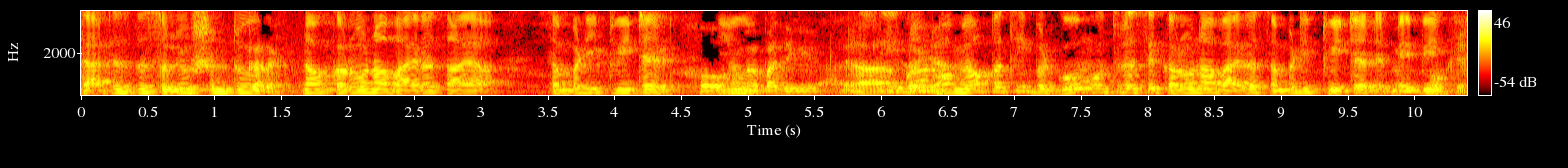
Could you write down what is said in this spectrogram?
that is the solution to Correct. now coronavirus aya somebody tweeted oh, you, homeopathy uh, uh see, not homeopathy but gomutra se coronavirus somebody tweeted it maybe okay.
